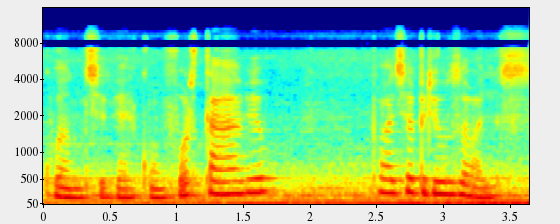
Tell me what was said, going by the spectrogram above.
Quando estiver confortável, pode abrir os olhos.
